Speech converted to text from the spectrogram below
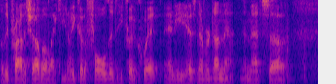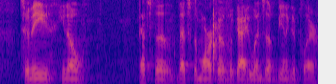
really proud of Chubba. Like you know, he could have folded, he could have quit, and he has never done that. And that's uh, to me, you know, that's the that's the mark of a guy who ends up being a good player.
